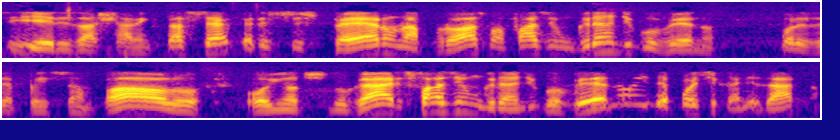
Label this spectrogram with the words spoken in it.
Se eles acharem que está certo, eles se esperam na próxima, fazem um grande governo, por exemplo, em São Paulo ou em outros lugares, fazem um grande governo e depois se candidatam.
